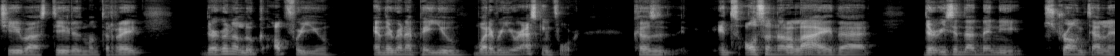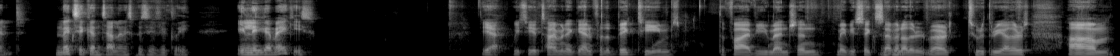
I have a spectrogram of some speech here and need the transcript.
Chivas, Tigres, Monterrey, they're going to look up for you and they're going to pay you whatever you're asking for. Because it's also not a lie that there isn't that many strong talent, Mexican talent specifically, in Liga MX. Yeah, we see it time and again for the big teams, the five you mentioned, maybe 6 7 mm-hmm. other or two or three others. Um,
